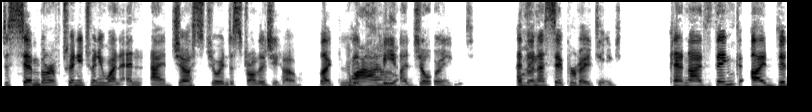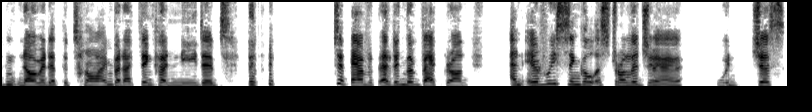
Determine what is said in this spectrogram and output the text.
December of 2021 and I just joined Astrology Hub. Like literally Wow. I joined and then I separated. And I think I didn't know it at the time, but I think I needed to have that in the background. And every single astrologer would just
